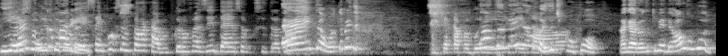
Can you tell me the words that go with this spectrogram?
E esse foi o livro que eu comprei 100% pela capa, porque eu não fazia ideia sobre o que se tratava. É, então, eu também não. Achei a capa bonita e Não, tal. mas é tipo, pô, a garota que bebeu a lua.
